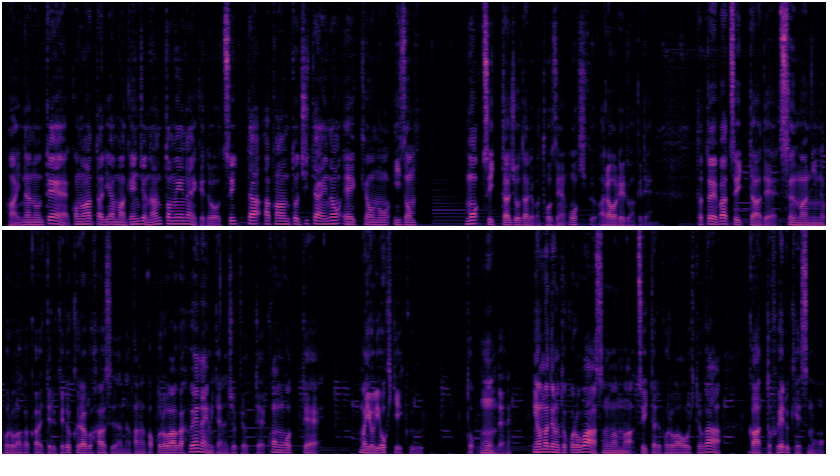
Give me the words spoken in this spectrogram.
はい。なので、このあたりはまあ現状何とも言えないけど、Twitter アカウント自体の影響の依存も Twitter 上であれば当然大きく現れるわけで、例えば Twitter で数万人のフォロワーが抱えてるけど、クラブハウスではなかなかフォロワーが増えないみたいな状況って今後って、まあ、より起きていくと思うんだよね。今までのところはそのまま Twitter でフォロワー多い人がガーッと増えるケースも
